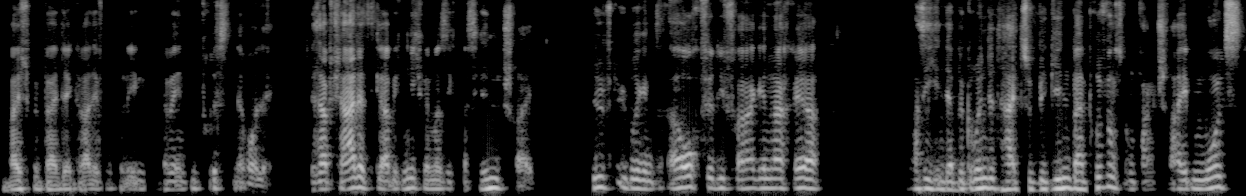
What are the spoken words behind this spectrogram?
zum Beispiel bei der gerade vom Kollegen erwähnten Fristen eine Rolle. Deshalb schadet es, glaube ich, nicht, wenn man sich das hinschreibt. Hilft übrigens auch für die Frage nachher, was ich in der Begründetheit zu Beginn beim Prüfungsumfang schreiben muss.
